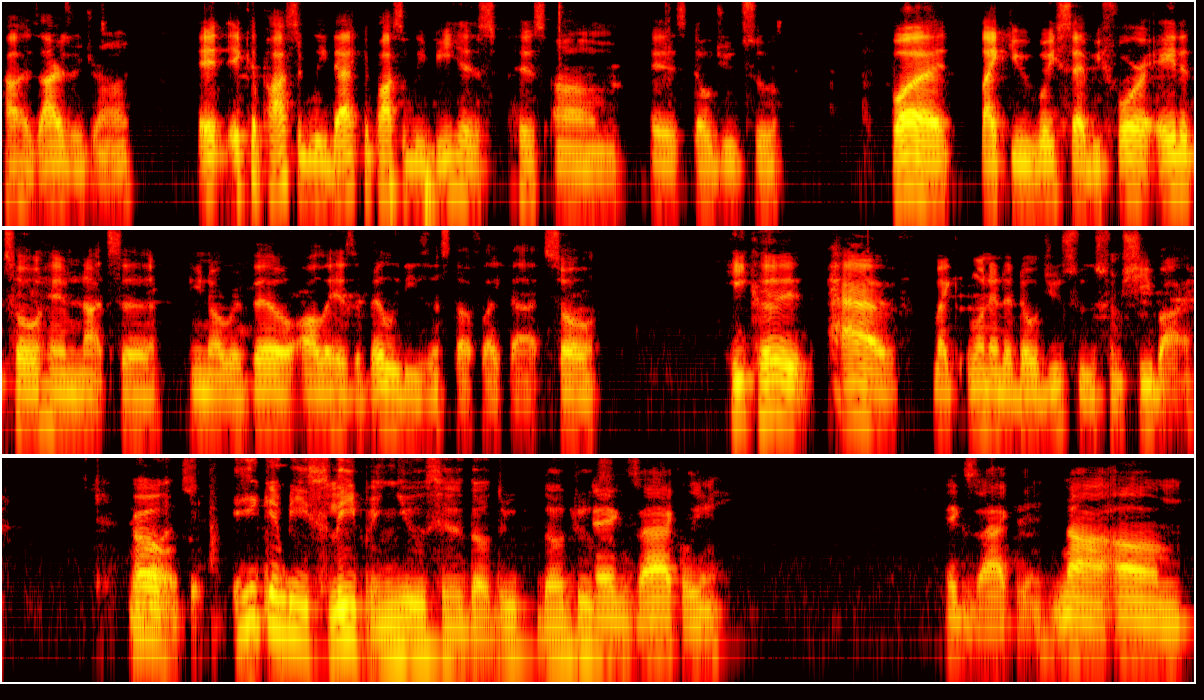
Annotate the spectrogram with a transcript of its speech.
how his eyes are drawn. It it could possibly that could possibly be his his um his dojutsu, but like you we said before, Ada told him not to you know reveal all of his abilities and stuff like that. So he could have like one of the dojutsus from Shibai. Bro, he can be sleeping, use his doju doju. Exactly. Exactly. Nah, um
